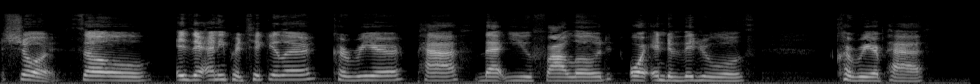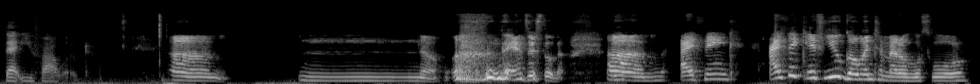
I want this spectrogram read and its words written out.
Sure. So, is there any particular career path that you followed or individuals' career path that you followed? Um, no, the answer is still no. Um, I think I think if you go into medical school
